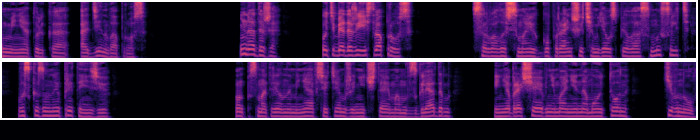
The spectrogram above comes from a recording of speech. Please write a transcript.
У меня только один вопрос. «Надо же, у тебя даже есть вопрос!» Сорвалось с моих губ раньше, чем я успела осмыслить высказанную претензию. Он посмотрел на меня все тем же нечитаемым взглядом и, не обращая внимания на мой тон, кивнул.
